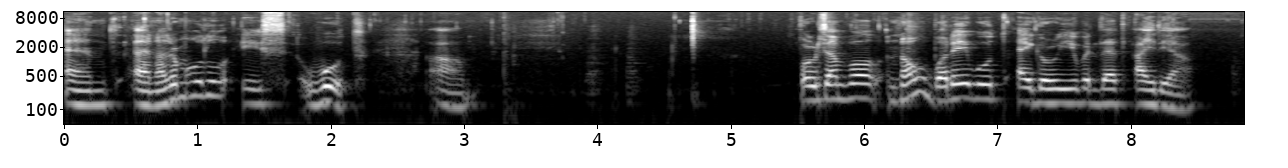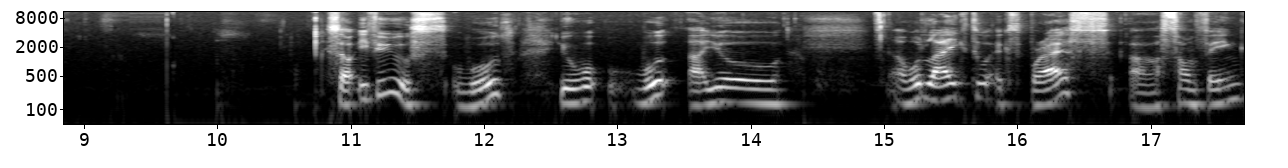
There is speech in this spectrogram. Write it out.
And another model is would. Um, for example, nobody would agree with that idea. So if you use would, you would uh, you uh, would like to express uh, something,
